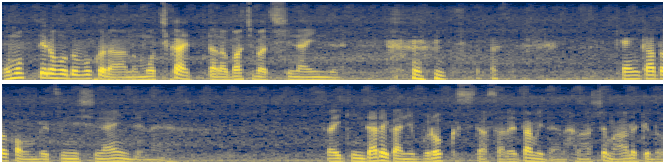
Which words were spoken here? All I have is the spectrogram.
思ってるほど僕らあの持ち帰ったらバチバチしないんで。喧嘩とかも別にしないんでね。最近誰かにブロックしたされたみたいな話もあるけど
